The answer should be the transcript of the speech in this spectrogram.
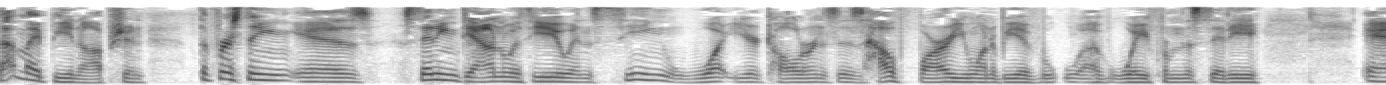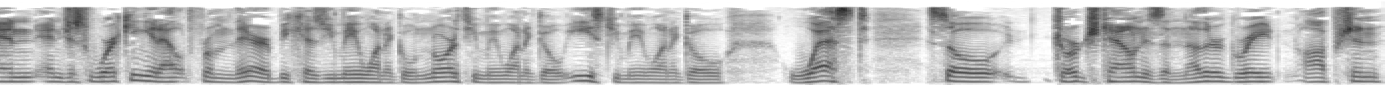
That might be an option. The first thing is sitting down with you and seeing what your tolerance is, how far you want to be away from the city and and just working it out from there because you may want to go north, you may want to go east, you may want to go west. So Georgetown is another great option.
